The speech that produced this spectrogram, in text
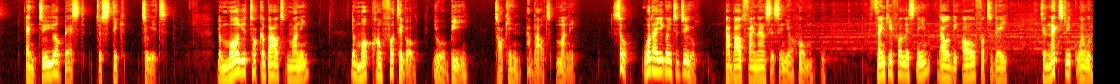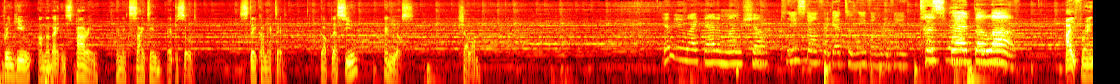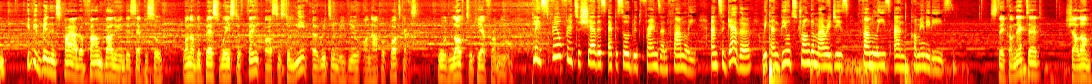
and do your best to stick to it. The more you talk about money, the more comfortable you will be talking about money. So, what are you going to do about finances in your home? Thank you for listening. That will be all for today. Till next week, when we bring you another inspiring and exciting episode. Stay connected. God bless you and yours. Shalom. If you like that among show, Please don't forget to leave a review. to spread the love. Hi, friend. If you've been inspired or found value in this episode, one of the best ways to thank us is to leave a written review on Apple Podcast. We would love to hear from you. Please feel free to share this episode with friends and family, and together we can build stronger marriages, families, and communities. Stay connected. Shalom.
